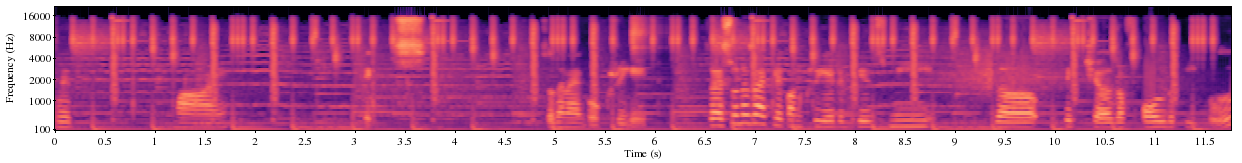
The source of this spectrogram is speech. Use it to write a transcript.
with my pics so then I go create. So as soon as I click on create it gives me the pictures of all the people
